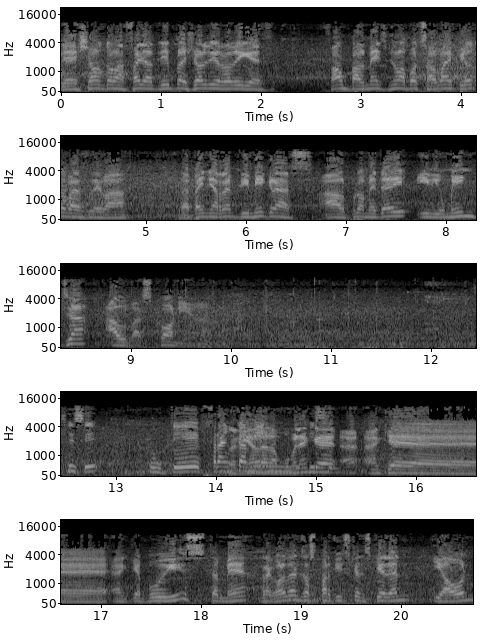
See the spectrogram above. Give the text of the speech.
Deixón Thomas falla el triple, Jordi Rodríguez fa un palmeig, no la pot salvar i pilota per Esleva. La penya rep dimecres al Prometei i diumenge al Bascònia. Sí, sí. Ho té francament Daniel, en el moment en què, difícil. en què, en què puguis, també recorda'ns els partits que ens queden i a on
